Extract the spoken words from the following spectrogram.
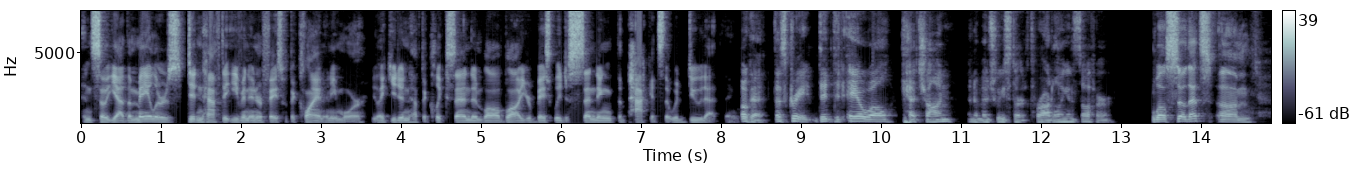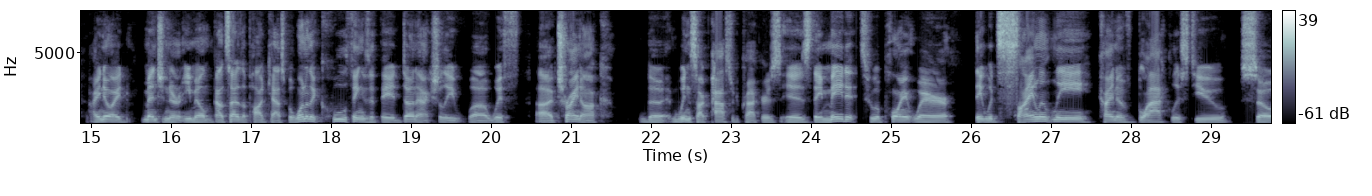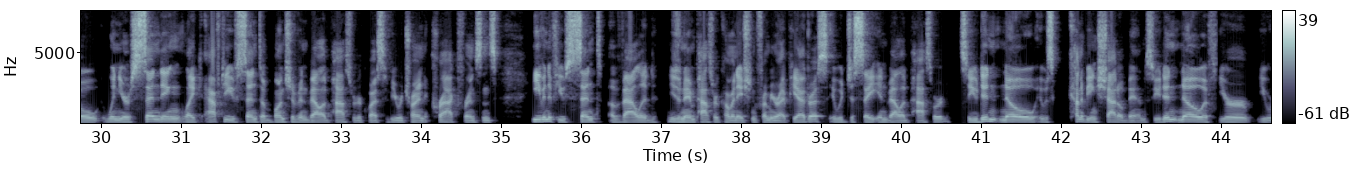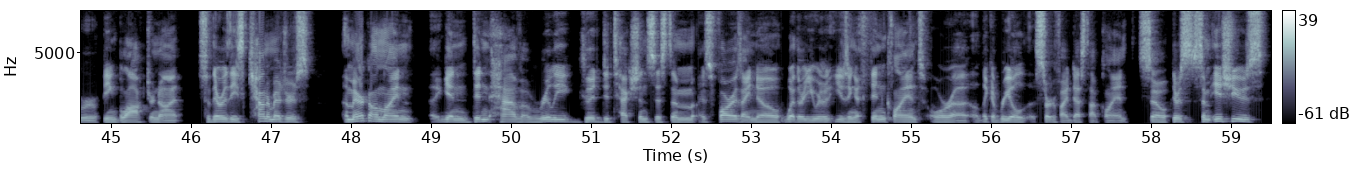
And so, yeah, the mailers didn't have to even interface with the client anymore. Like you didn't have to click send and blah, blah, blah. You're basically just sending the packets that would do that thing. Okay, that's great. Did, did AOL catch on and eventually start throttling and stuff? Or? Well, so that's, um, I know I mentioned in an email outside of the podcast, but one of the cool things that they had done actually uh, with uh, Trinoc, the WinSock password crackers, is they made it to a point where they would silently kind of blacklist you. So when you're sending, like after you've sent a bunch of invalid password requests, if you were trying to crack, for instance, even if you sent a valid username password combination from your IP address, it would just say invalid password. So you didn't know it was kind of being shadow banned. So you didn't know if you're you were being blocked or not. So there were these countermeasures. America Online again didn't have a really good detection system as far as i know whether you were using a thin client or a, like a real certified desktop client. So there's some issues.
